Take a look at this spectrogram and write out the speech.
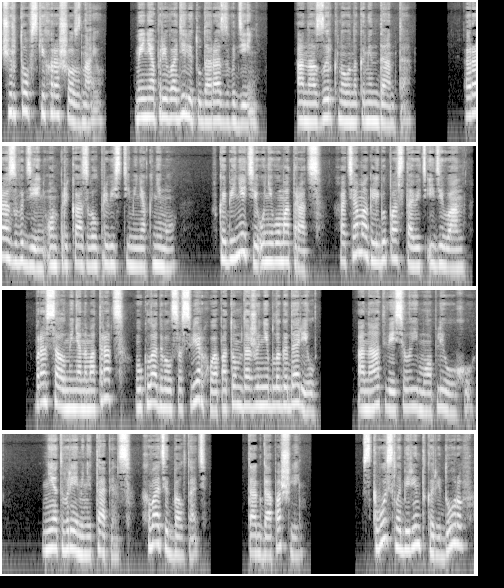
«Чертовски хорошо знаю. Меня приводили туда раз в день». Она зыркнула на коменданта. Раз в день он приказывал привести меня к нему. В кабинете у него матрац, хотя могли бы поставить и диван. Бросал меня на матрац, укладывался сверху, а потом даже не благодарил. Она отвесила ему оплеуху. «Нет времени, Таппинс, хватит болтать». «Тогда пошли». Сквозь лабиринт коридоров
